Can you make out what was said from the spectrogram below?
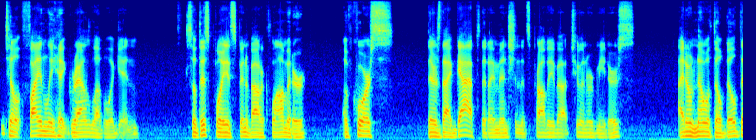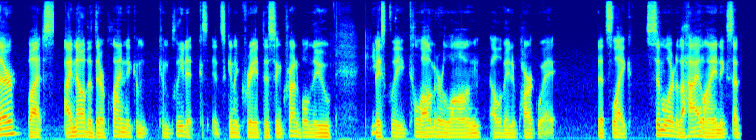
until it finally hit ground level again. So at this point, it's been about a kilometer. Of course, there's that gap that I mentioned that's probably about 200 meters. I don't know what they'll build there, but I know that they're planning to com- complete it 'cause it's going to create this incredible new, basically kilometer long elevated parkway that's like similar to the High Line, except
